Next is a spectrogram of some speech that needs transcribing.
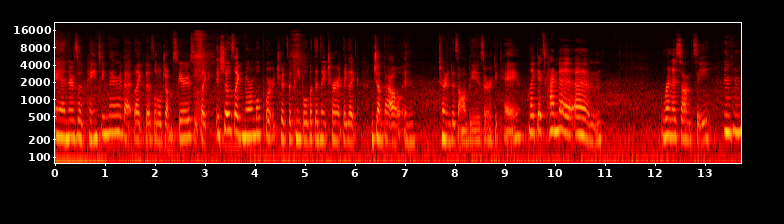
And there's a painting there that like does little jump scares. It's like it shows like normal portraits of people, but then they turn they like jump out and turn into zombies or decay. Like it's kind of um, renaissance-y. Mm-hmm.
